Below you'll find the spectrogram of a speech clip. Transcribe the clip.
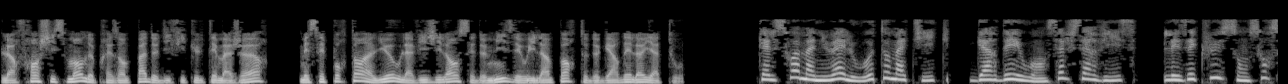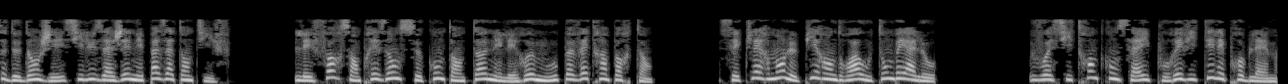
Leur franchissement ne présente pas de difficultés majeures, mais c'est pourtant un lieu où la vigilance est de mise et où il importe de garder l'œil à tout. Qu'elles soient manuelles ou automatiques, gardées ou en self-service, les écluses sont source de danger si l'usager n'est pas attentif. Les forces en présence se comptent en tonnes et les remous peuvent être importants. C'est clairement le pire endroit où tomber à l'eau. Voici 30 conseils pour éviter les problèmes.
